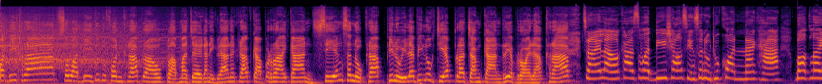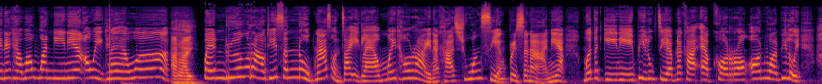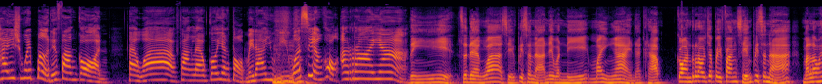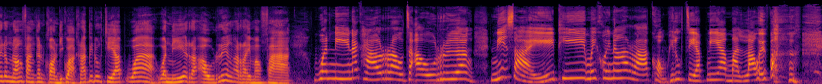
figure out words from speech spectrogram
วัสดีครับ สวัสดีทุกๆคนครับ เรากลับมาเจอกันอีกแล้วนะครับ กับรายการเสียงสนุกครับ พี่หลุยและพี่ลูกเจี๊ยบประจำการเรียบร้อยแล้วครับ ใช่แล้วค่ะ สวัสดีชาวเสียงสนุกทุกคนนะคะ บอกเลยนะคะว่าวันนี้เนี่ยเอาอีกแล้วว่าอะไร เป็นเรื่องราวที่สนุกน่าสนใจอีกแล้วไม่เท่าไหร่นะคะ ช่วงเสียงปริศนาเนี่ยเมื่อตะกี้นี้พี่ลูกเจี๊ยบนะคะ แอบขอร้องอ้อนวอนพี่หลุยให้ช่วยเปิดให้ฟังก่อน แต่ว่าฟังแล้วก็ยังตอบไม่ได้อยู่ดีว่าเสียงของอะไรอะ นี่แสดงว่าเสียงปริศนาในวันนี้ไม่ง่ายนะครับก่อนเราจะไปฟังเสียงปริศนา มาเล่าให้น้องๆฟังกันก่อนดีกว่าครับพี่ลูกเจี๊ยบว่าวันนี้เราเอาเรื่องอะไรมาฝากวันนี้นะคะเราจะเอาเรื่อง นิสัยที่ไม่ค่อยน่ารักของพี่ลูกเจี๊ยบเนี่ยมาเล่าให้ฟัง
